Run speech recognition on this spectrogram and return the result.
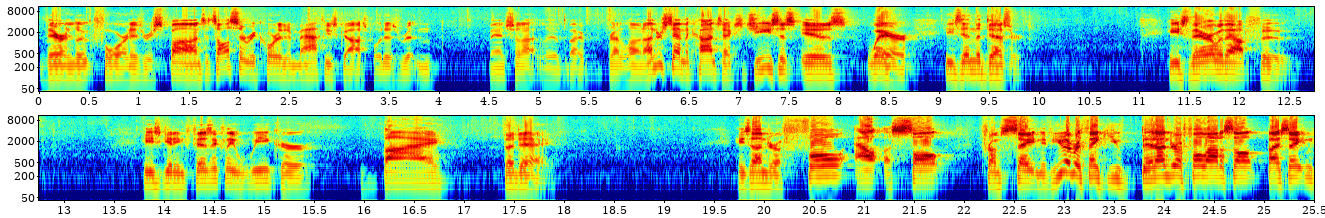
there in Luke 4 and his response. It's also recorded in Matthew's gospel. It is written, Man shall not live by bread alone. Understand the context. Jesus is where? He's in the desert. He's there without food. He's getting physically weaker by the day. He's under a full out assault from Satan. If you ever think you've been under a full out assault by Satan,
